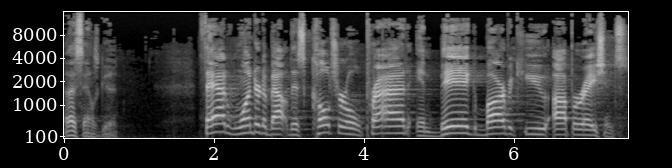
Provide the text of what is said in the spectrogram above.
Now, that sounds good. Thad wondered about this cultural pride in big barbecue operations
